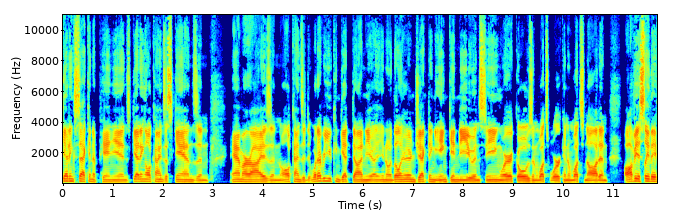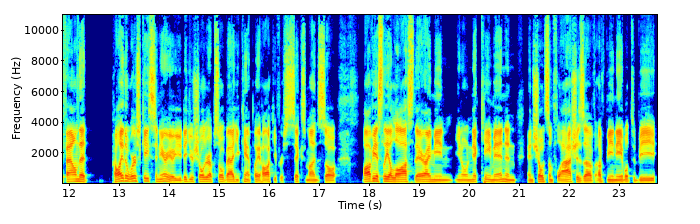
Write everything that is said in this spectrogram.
getting second opinions, getting all kinds of scans and MRIs and all kinds of whatever you can get done. You, you know, they're injecting ink into you and seeing where it goes and what's working and what's not. And obviously, they found that probably the worst case scenario. You did your shoulder up so bad you can't play hockey for six months. So obviously a loss there. I mean, you know, Nick came in and and showed some flashes of of being able to be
